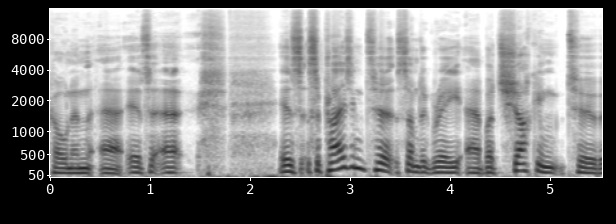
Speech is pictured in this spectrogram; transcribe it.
Conan. Uh, it is surprising to some degree, but shocking to uh,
